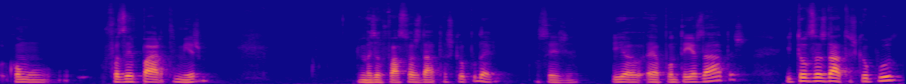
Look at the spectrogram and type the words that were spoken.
como fazer parte mesmo, mas eu faço as datas que eu puder. Ou seja, eu apontei as datas e todas as datas que eu pude,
